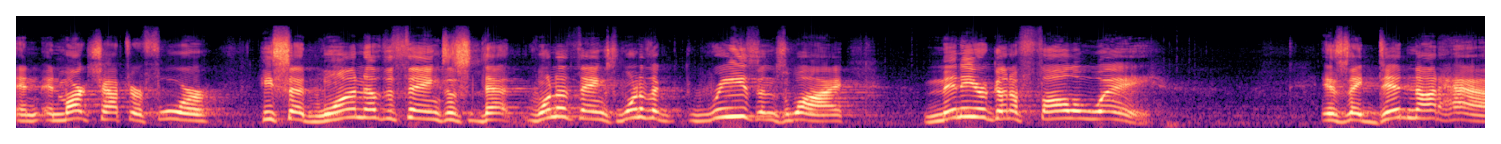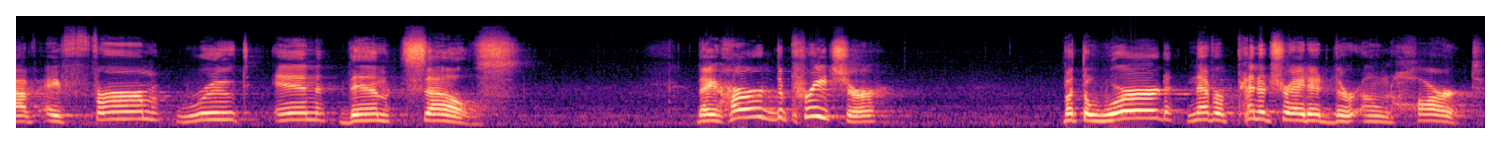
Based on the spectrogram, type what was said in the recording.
in, in Mark chapter 4, he said one of the things is that one of the things, one of the reasons why many are going to fall away is they did not have a firm root in themselves. They heard the preacher, but the word never penetrated their own heart.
